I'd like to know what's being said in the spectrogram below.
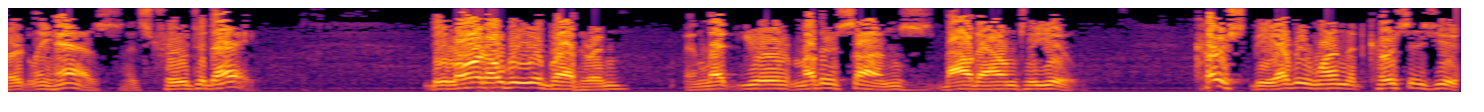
Certainly has. It's true today. Be Lord over your brethren, and let your mother's sons bow down to you. Cursed be every one that curses you,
